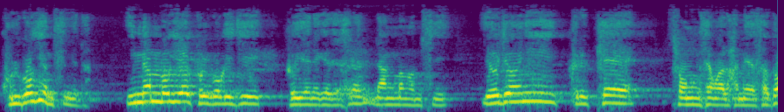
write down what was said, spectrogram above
굴곡이 없습니다. 인간 보기에 굴곡이지 그 여인에게 대해서는 낭망 없이 여전히 그렇게 종생활하면서도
